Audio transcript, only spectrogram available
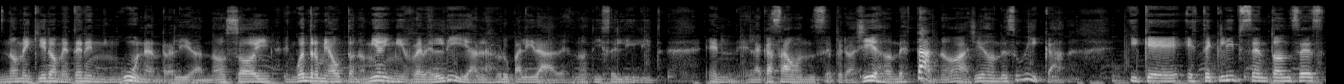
no me quiero meter en ninguna en realidad, ¿no? Soy, encuentro mi autonomía y mi rebeldía en las grupalidades, nos dice Lilith en, la casa 11, pero allí es donde está, ¿no? Allí es donde se ubica. Y que este eclipse entonces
